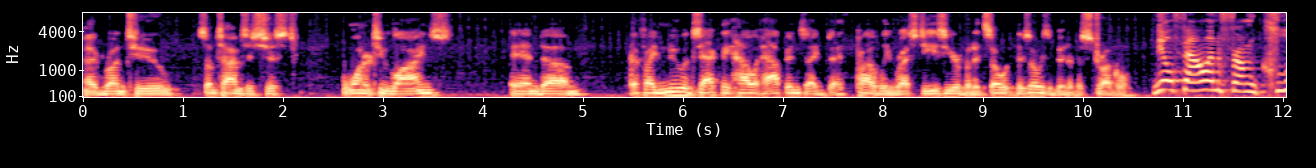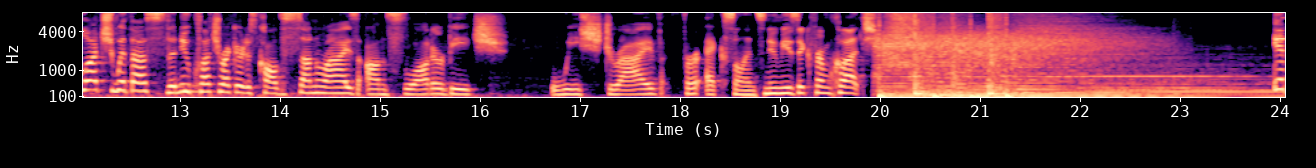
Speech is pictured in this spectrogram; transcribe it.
I run to. Sometimes it's just one or two lines. And um, if I knew exactly how it happens, I'd, I'd probably rest easier, but it's there's always a bit of a struggle. Neil Fallon from Clutch with us. The new Clutch record is called Sunrise on Slaughter Beach. We strive for excellence. New music from Clutch.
